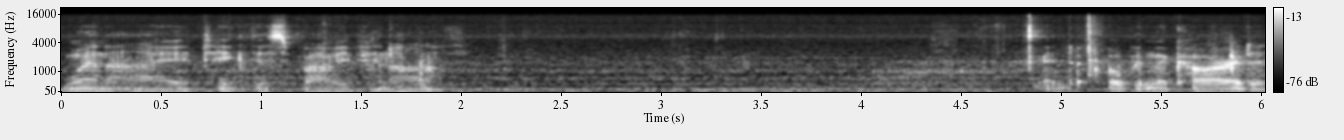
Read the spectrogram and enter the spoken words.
when I take this bobby pin off and open the card,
